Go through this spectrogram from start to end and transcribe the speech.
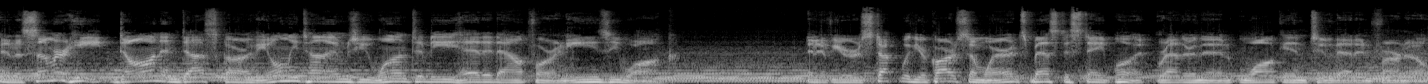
In the summer heat, dawn and dusk are the only times you want to be headed out for an easy walk. And if you're stuck with your car somewhere, it's best to stay put rather than walk into that inferno.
